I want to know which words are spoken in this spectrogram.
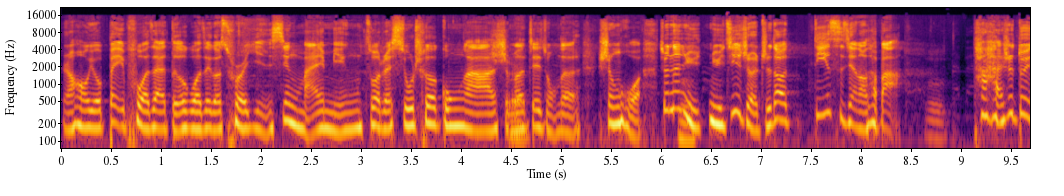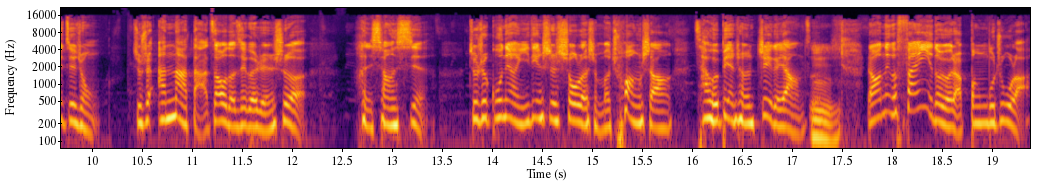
然后又被迫在德国这个村儿隐姓埋名，做着修车工啊什么这种的生活。就那女、女记者，直到第一次见到他爸，嗯，她还是对这种就是安娜打造的这个人设很相信。就是姑娘一定是受了什么创伤，才会变成这个样子。嗯然后那个翻译都有点绷不住了。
